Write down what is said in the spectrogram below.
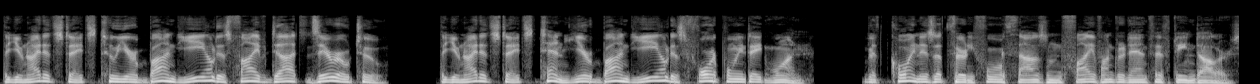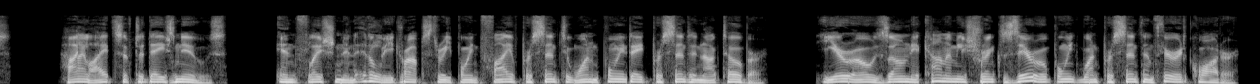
The United States two-year bond yield is 5.02. The United States 10-year bond yield is 4.81. Bitcoin is at $34,515. Highlights of today's news. Inflation in Italy drops 3.5% to 1.8% in October. Eurozone economy shrinks 0.1% in third quarter.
